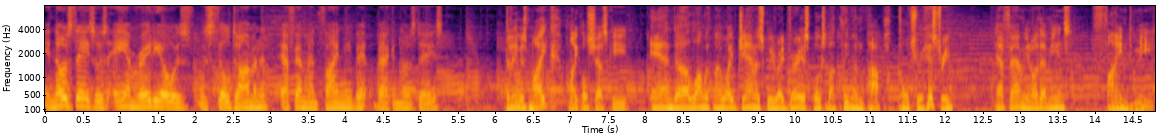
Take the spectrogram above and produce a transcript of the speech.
in those days, was AM radio was was still dominant. FM and find me back in those days. The name is Mike, Mike Olszewski, and uh, along with my wife Janice, we write various books about Cleveland pop culture history. FM, you know what that means? Find me.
